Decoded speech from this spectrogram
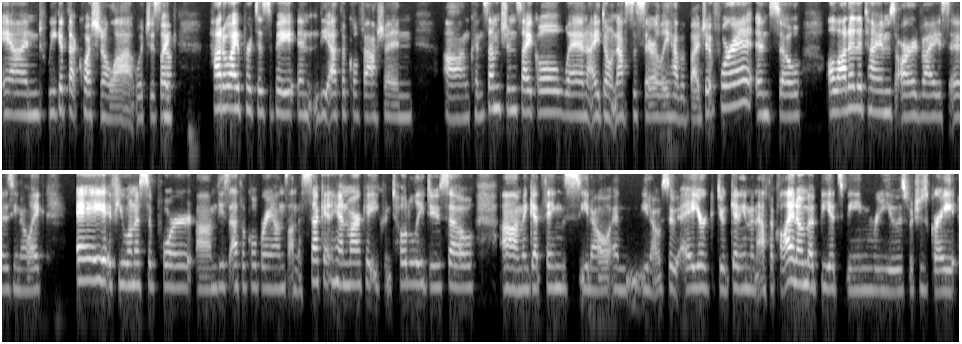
And we get that question a lot, which is like, how do I participate in the ethical fashion um, consumption cycle when I don't necessarily have a budget for it? And so a lot of the times our advice is, you know, like, a, if you want to support um, these ethical brands on the secondhand market, you can totally do so um, and get things, you know, and, you know, so A, you're getting an ethical item, but B, it's being reused, which is great.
